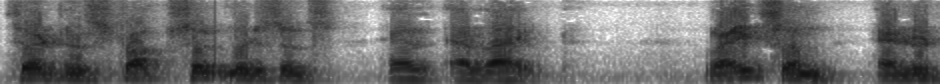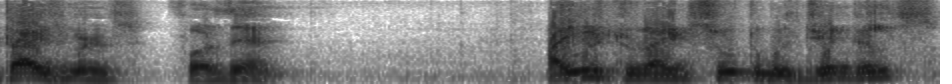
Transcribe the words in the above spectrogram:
Certain stocks of medicines have arrived. Write some advertisements for them. I used to write suitable jingles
